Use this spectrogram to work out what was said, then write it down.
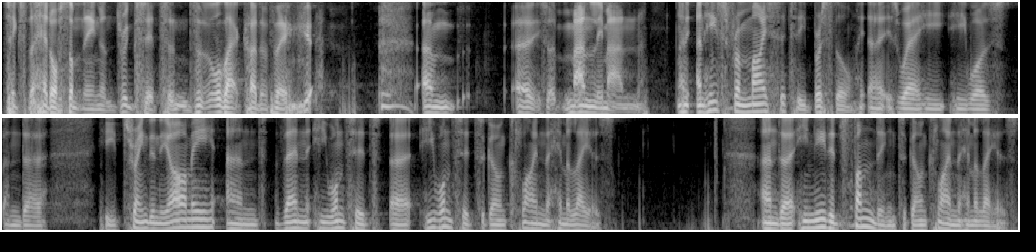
takes the head off something and drinks it and all that kind of thing. um, uh, he's a manly man. And, and he's from my city, Bristol, uh, is where he, he was. And uh, he trained in the army, and then he wanted, uh, he wanted to go and climb the Himalayas. And uh, he needed funding to go and climb the Himalayas.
